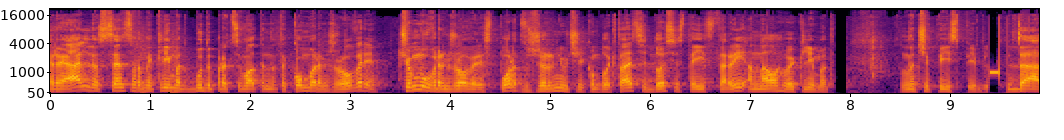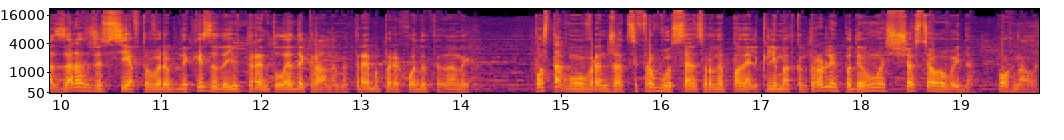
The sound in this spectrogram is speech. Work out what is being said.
Реально сенсорний клімат буде працювати на такому Range Rover? Чому в Range Rover Sport в жирнючій комплектації досі стоїть старий аналоговий клімат? Наче PSP, бля. Да, зараз вже всі автовиробники задають тренд LED-екранами. Треба переходити на них. Поставимо в ренджа цифрову сенсорну панель клімат-контролю і подивимось, що з цього вийде. Погнали!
